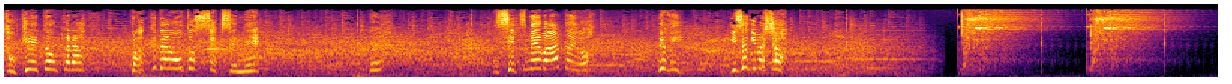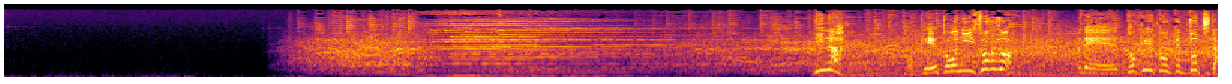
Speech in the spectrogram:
時計塔から爆弾を落とす作戦ね。え？説明は後よ。ルフィ急ぎましょう。みんな時計塔に急ぐぞ。で時計塔ってどっちだ？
